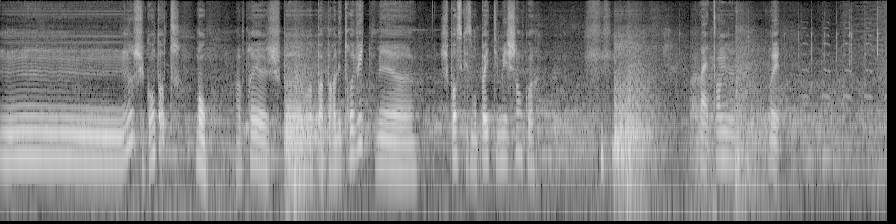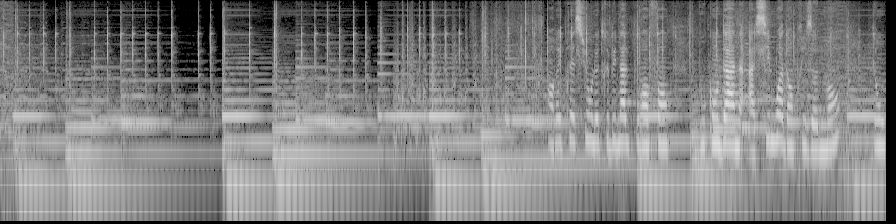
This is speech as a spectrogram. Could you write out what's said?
Non, je suis contente. Bon, après, je ne va pas parler trop vite, mais euh, je pense qu'ils n'ont pas été méchants, quoi. bah, tant mieux. Oui. répression, le tribunal pour enfants vous condamne à 6 mois d'emprisonnement, dont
